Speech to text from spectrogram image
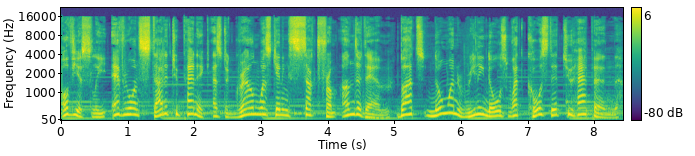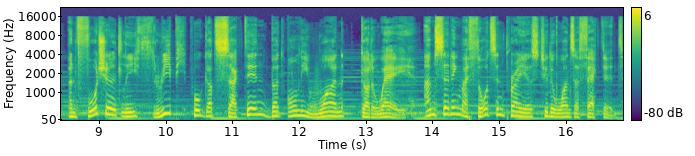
Obviously, everyone started to panic as the ground was getting sucked from under them, but no one really knows what caused it to happen. Unfortunately, three people got sucked in, but only one got away. I'm sending my thoughts and prayers to the ones affected.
